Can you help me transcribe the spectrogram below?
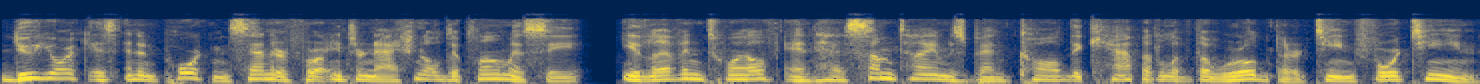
New York is an important center for international diplomacy, 1112 and has sometimes been called the capital of the world 1314.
